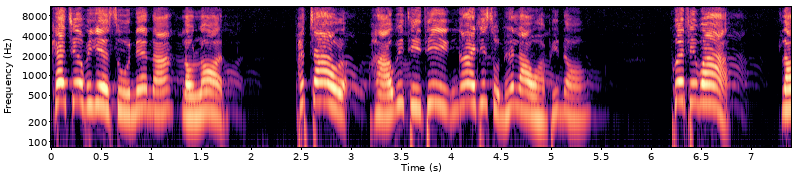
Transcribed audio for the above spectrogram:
แค่เชื่อพระเยซูเนี่ยนะ เรารอด พระเจ้าหาวิธีที่ง่ายที่สุดให้เราค่ะพี่น้อง เพื่อที่ว่าเรา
